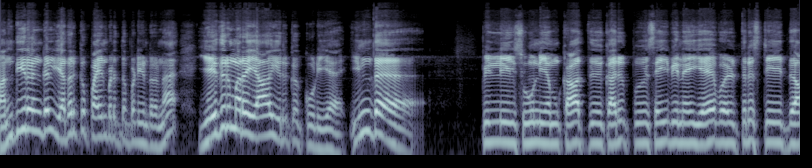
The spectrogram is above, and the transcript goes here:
மந்திரங்கள் எதற்கு பயன்படுத்தப்படுகின்றன? எதிர்மறையாக இருக்கக்கூடிய இந்த பில்லி சூன்யம் காத்து கருப்பு செய்வினை ஏவல் திருஷ்டி தா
